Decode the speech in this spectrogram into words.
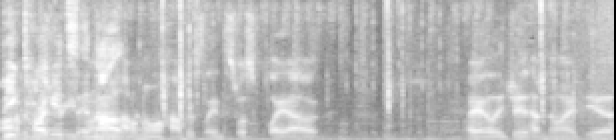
big targets and farm. I don't know how this lane's supposed to play out. I legit have no idea.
